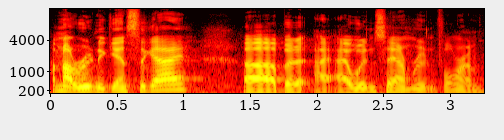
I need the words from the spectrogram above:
I'm not rooting against the guy. Uh, but I, I wouldn't say I'm rooting for him.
